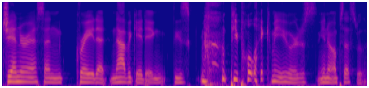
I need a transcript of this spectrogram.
generous and great at navigating these people like me who are just you know obsessed with her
